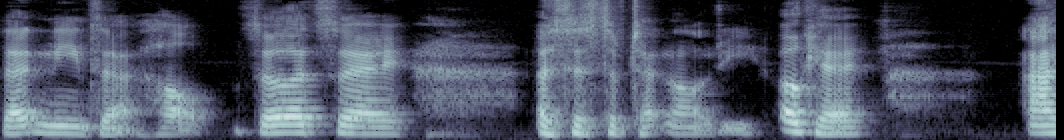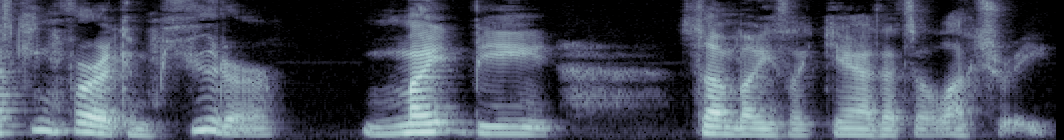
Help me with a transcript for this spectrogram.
that needs that help. So let's say assistive technology. Okay asking for a computer might be somebody's like yeah that's a luxury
